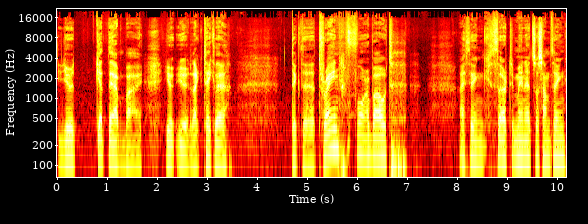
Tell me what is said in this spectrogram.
you get there by you you like take the take the train for about I think 30 minutes or something.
